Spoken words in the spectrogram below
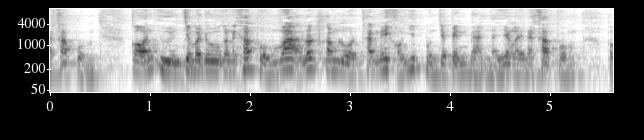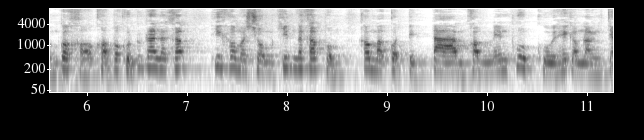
นะครับผมก่อนอื่นจะมาดูกันนะครับ ผมว่ารถตำรวจคันนี้ของญี่ปุ่นจะเป็นแบบไหนอย่างไรนะครับผมผมก็ขอขอบพระคุณทุกท่านนะครับ ที่เข้ามาชมคลิปนะครับ ผมเข้ามากดติดตามคอมเมนต์พูดคุยให้กำลังใจ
